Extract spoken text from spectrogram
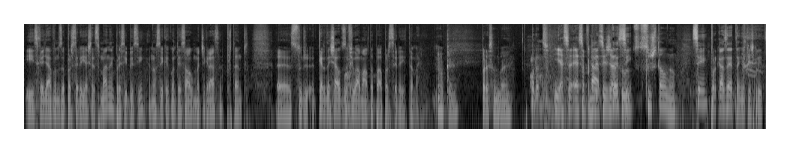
e se calhar vamos aparecer aí esta semana, em princípio sim, a não ser que aconteça alguma desgraça, portanto, uh, quero deixar o desafio à malta para aparecer aí também. Ok, parece-me bem. Pronto. E essa, essa poderia ah, ser já é sim. sugestão, não? Sim, por acaso é, tenho aqui escrito.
